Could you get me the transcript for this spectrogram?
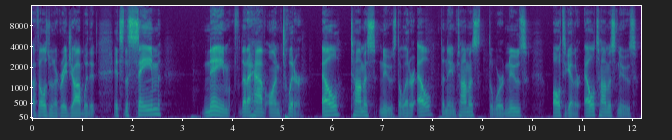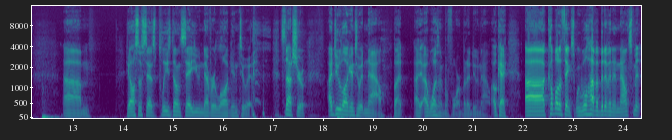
Othello's doing a great job with it. It's the same name that I have on Twitter. L Thomas News. The letter L, the name Thomas, the word news, all together. L Thomas News. Um, he also says, please don't say you never log into it. it's not true. I do log into it now, but I, I wasn't before, but I do now. Okay, uh, a couple of things. We will have a bit of an announcement.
